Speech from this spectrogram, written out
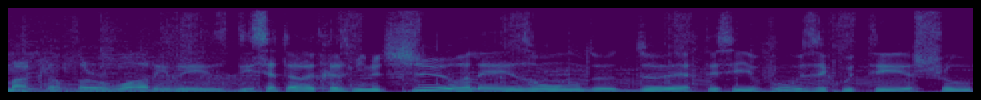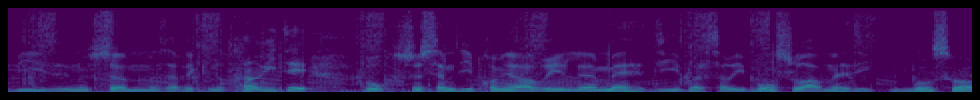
Mark Luther, What It Is, 17h13 minutes sur les ondes de RTC. Vous écoutez Showbiz et nous sommes avec notre invité pour ce samedi 1er avril, Mehdi Balsawi. Bonsoir Mehdi. Bonsoir.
